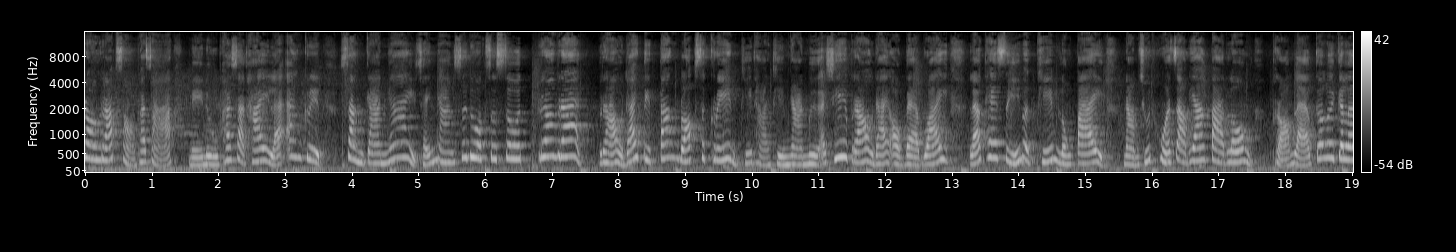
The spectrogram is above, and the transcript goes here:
รองรับ 2 ภาษา เมนูภาษาไทยและอังกฤษ สั่งการง่ายใช้งานสะดวกสุดๆ เริ่มแรก เราได้ติดตั้งบล็อกสกรีนที่ทางทีมงานมืออาชีพเราได้ออกแบบไว้ แล้วเทสีหมึกพิมพ์ลงไปนำชุดหัวจับยางปาดลง พร้อมแล้วก็ลุยกันเล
